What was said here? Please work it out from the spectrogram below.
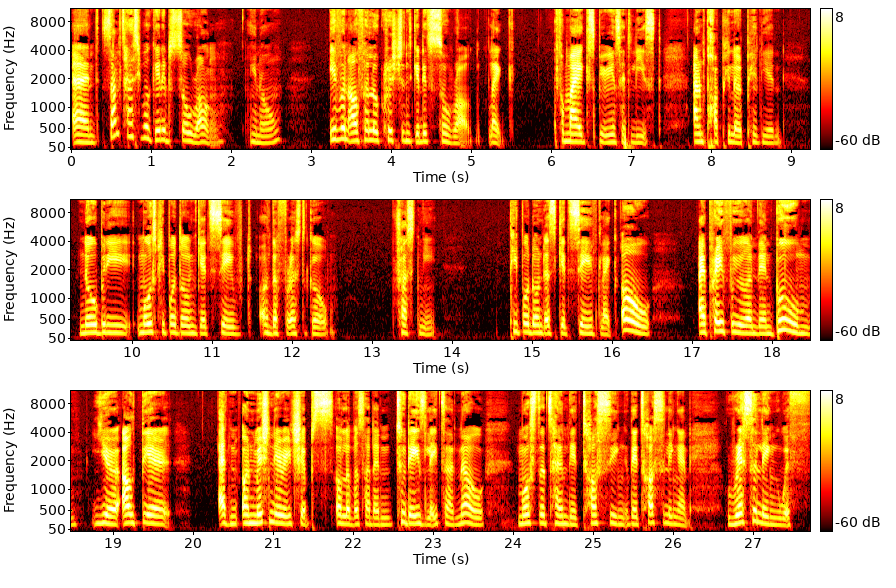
And sometimes people get it so wrong, you know. Even our fellow Christians get it so wrong. Like from my experience at least, and popular opinion, nobody most people don't get saved on the first go. Trust me. People don't just get saved like, oh, I pray for you and then boom, you're out there at, on missionary trips all of a sudden two days later. No, most of the time they're tossing, they're tussling and wrestling with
